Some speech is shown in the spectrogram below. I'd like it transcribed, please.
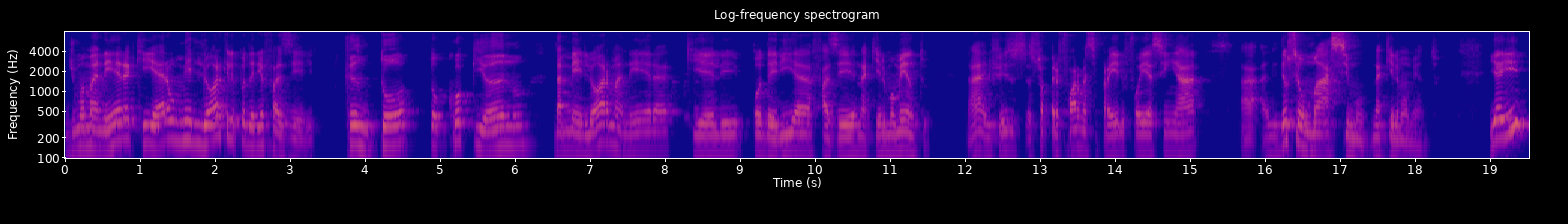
de uma maneira que era o melhor que ele poderia fazer. Ele cantou, tocou piano da melhor maneira que ele poderia fazer naquele momento. Tá? Ele fez a sua performance para ele foi assim a, a, ele deu seu máximo naquele momento. E aí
